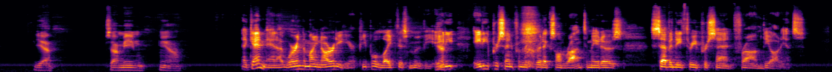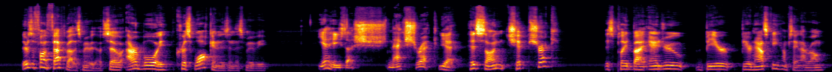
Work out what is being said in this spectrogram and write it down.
Yeah. So I mean, you know, Again, man, I, we're in the minority here. People like this movie. Yeah. 80 percent from the critics on Rotten Tomatoes, seventy three percent from the audience. there's a fun fact about this movie though. So our boy Chris Walken is in this movie. Yeah, he's a sh- Max Shreck. Yeah, his son Chip Shreck is played by Andrew Beer Biernowski. I'm saying that wrong.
